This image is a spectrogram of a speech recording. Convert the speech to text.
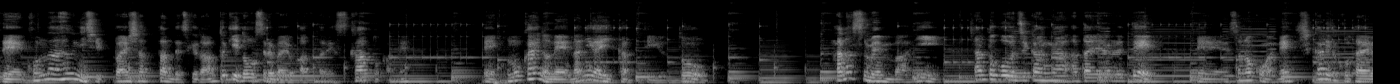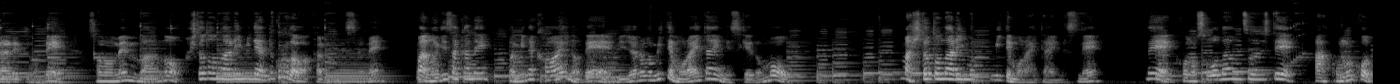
で、こんな風に失敗しちゃったんですけど、あの時どうすればよかったですか？とかね。えーこの回のね、何がいいかっていうと、話すメンバーにちゃんとこう時間が与えられて、えーその子がね、しっかりと答えられるので、そのメンバーの人となりみたいなところがわかるんですよね。まあ、乃木坂ね、まあ、みんな可愛いので、ビジュアルを見てもらいたいんですけども、まあ、人となりも見てもらいたいんですね。で、この相談を通じて、あ、この子っ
